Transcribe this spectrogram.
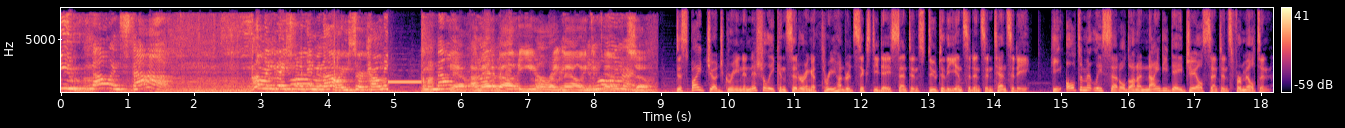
you. Melvin, stop! How many days you wanna give me now? Are you Sir County? Yeah, I'm at about a year oh, right now in contempt, so. Despite Judge Green initially considering a 360-day sentence due to the incident's intensity, he ultimately settled on a 90-day jail sentence for Milton.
